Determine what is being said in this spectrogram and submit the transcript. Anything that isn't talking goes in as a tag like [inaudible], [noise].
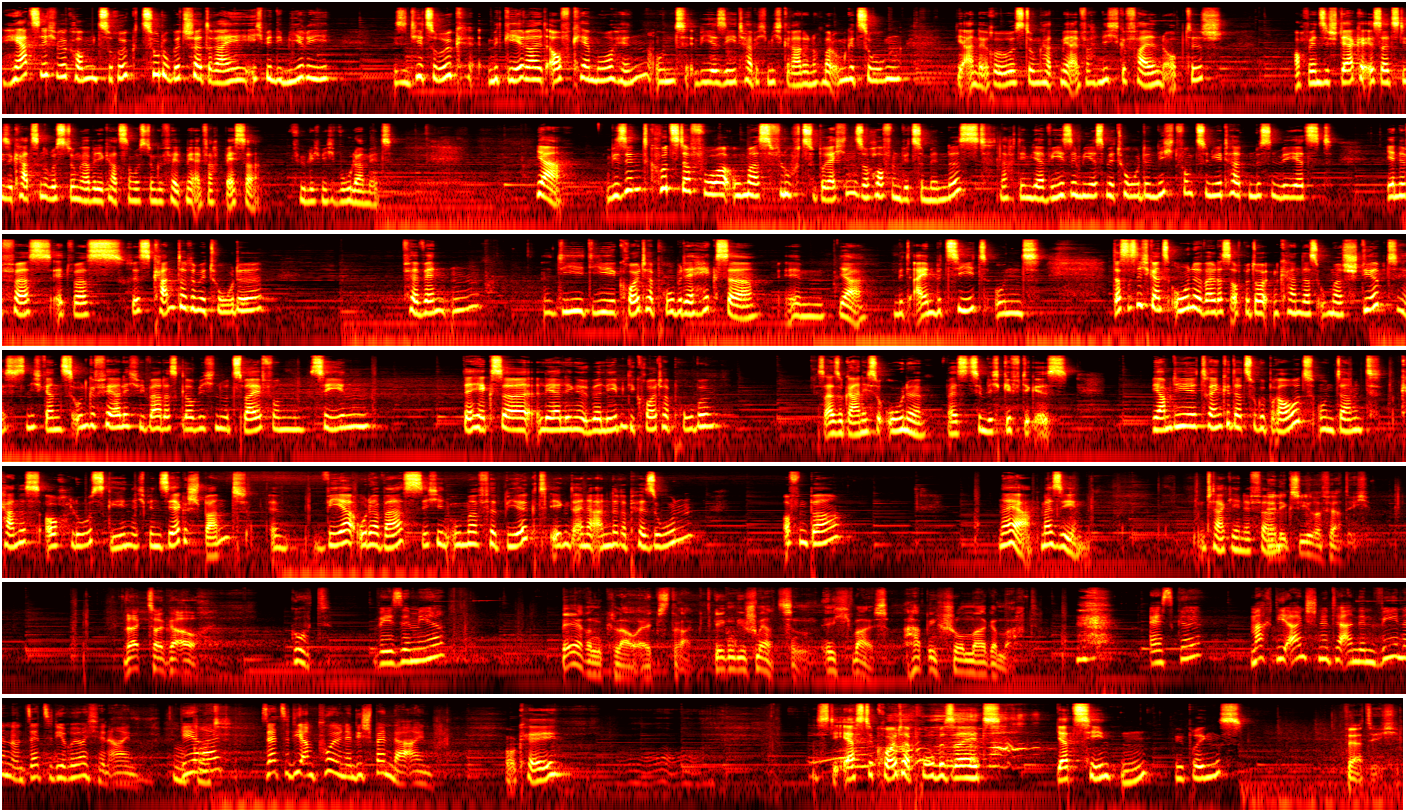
Herzlich willkommen zurück zu The Witcher 3. Ich bin die Miri. Wir sind hier zurück mit Geralt auf Kaer Morhen und wie ihr seht, habe ich mich gerade nochmal umgezogen. Die andere Rüstung hat mir einfach nicht gefallen optisch. Auch wenn sie stärker ist als diese Katzenrüstung, aber die Katzenrüstung gefällt mir einfach besser. Fühle ich mich wohler mit. Ja, wir sind kurz davor, Umas Fluch zu brechen, so hoffen wir zumindest. Nachdem ja Wesemirs Methode nicht funktioniert hat, müssen wir jetzt Jennifers etwas riskantere Methode verwenden, die die Kräuterprobe der Hexer ähm, ja, mit einbezieht. Und das ist nicht ganz ohne, weil das auch bedeuten kann, dass Uma stirbt. Es ist nicht ganz ungefährlich. Wie war das, glaube ich, nur zwei von zehn der Hexer-Lehrlinge überleben die Kräuterprobe. Ist also gar nicht so ohne, weil es ziemlich giftig ist. Wir haben die Tränke dazu gebraut und damit kann es auch losgehen. Ich bin sehr gespannt, äh, wer oder was sich in Uma verbirgt. Irgendeine andere Person, offenbar. Naja, mal sehen. Guten Tag, Jennifer. Elixiere fertig. Werkzeuge auch. Gut. Wesemir? Bärenklau-Extrakt gegen die Schmerzen. Ich weiß, hab ich schon mal gemacht. Eskel? Mach die Einschnitte an den Venen und setze die Röhrchen ein. Oh Gerald, Gott. setze die Ampullen in die Spender ein. Okay. Das ist die erste Kräuterprobe seit Jahrzehnten, übrigens. Fertig.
